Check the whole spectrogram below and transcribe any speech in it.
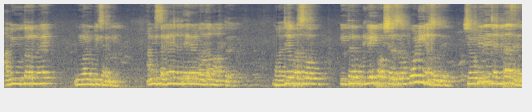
आम्ही उतरलोय निवडणुकीसाठी आम्ही सगळ्या जनतेकडे मतं मागतोय. भाजप असो इतर कुठलेही पक्ष असो कोणी असो ते शेवटी ते जनताच आहे.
